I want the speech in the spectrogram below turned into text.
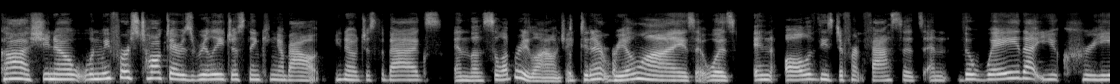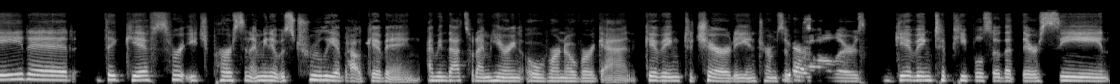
gosh, you know, when we first talked, I was really just thinking about, you know, just the bags and the celebrity lounge. I didn't realize it was in all of these different facets and the way that you created the gifts for each person. I mean, it was truly about giving. I mean, that's what I'm hearing over and over again giving to charity in terms of yes. dollars, giving to people so that they're seen,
